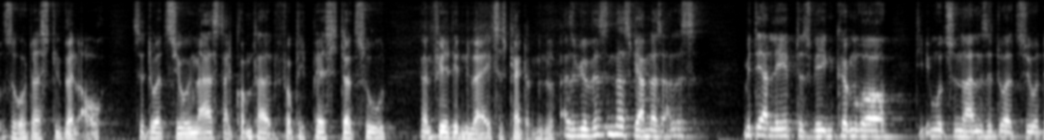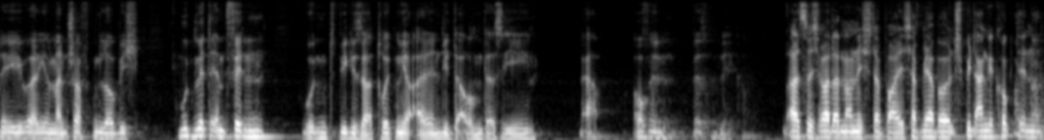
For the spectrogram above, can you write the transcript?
so, dass du dann auch Situationen hast, dann kommt halt wirklich Pech dazu, dann fehlt dir die Leichtigkeit. Also wir wissen das, wir haben das alles miterlebt, deswegen können wir die emotionalen Situationen der jeweiligen Mannschaften, glaube ich, gut mitempfinden. Und wie gesagt, drücken wir allen die Daumen, dass sie ja, auf einen besseren Weg kommen. Also ich war da noch nicht dabei. Ich habe mir aber ein Spiel angeguckt in,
